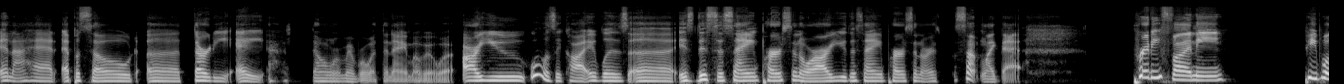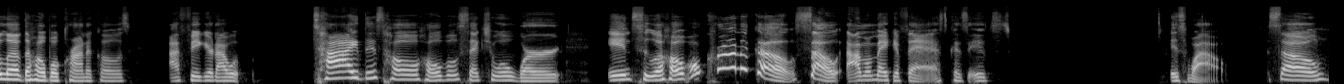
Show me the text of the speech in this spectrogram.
and I had episode uh 38. I don't remember what the name of it was. Are you what was it called? It was uh is this the same person or are you the same person or something like that? Pretty funny people love the Hobo Chronicles. I figured I would tie this whole hobosexual word into a Hobo Chronicle. So I'm gonna make it fast because it's it's wild. So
